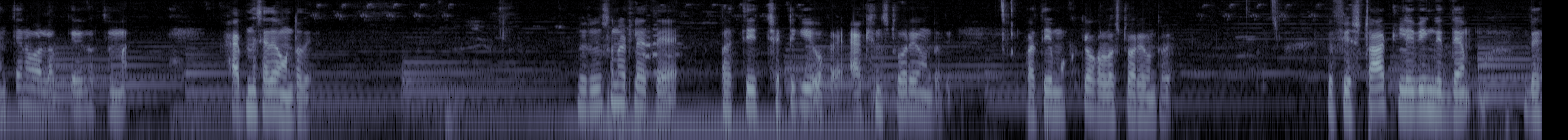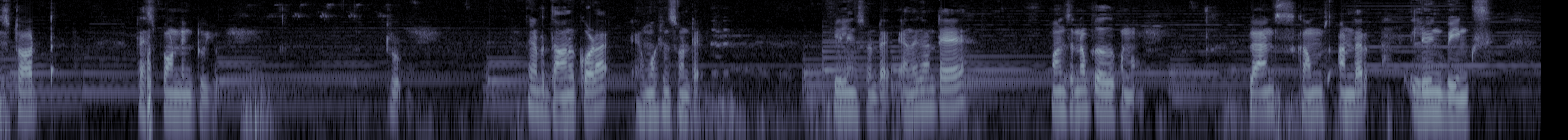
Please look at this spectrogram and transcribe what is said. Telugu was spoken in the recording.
అంతేనా వాళ్ళకి తిరిగి చిన్న హ్యాపీనెస్ అదే ఉంటుంది. మీరు చూసుకున్నట్లయితే ప్రతి చెట్టుకి ఒక యాక్షన్ స్టోరీ ఉంటుంది. ప్రతి మొక్కకి ఒక లవ్ స్టోరీ ఉంటుంది. If you start living with them they start responding to you true ఎందుకంటే దానికి కూడా ఎమోషన్స్ ఉంటాయి. ఫీలింగ్స్ ఉంటాయి. ఎందుకంటే మనం చిన్నప్పుడు చదువుకున్నాం. Plants comes under living beings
